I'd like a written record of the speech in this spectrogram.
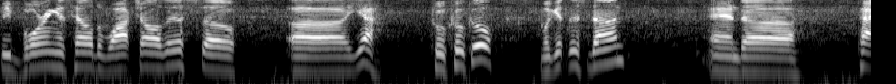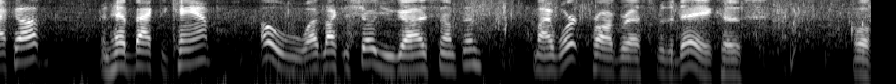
be boring as hell to watch all this. So, uh, yeah, cool, cool, cool. We'll get this done and uh, pack up and head back to camp Oh, I'd like to show you guys something. My work progress for the day, because, well,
